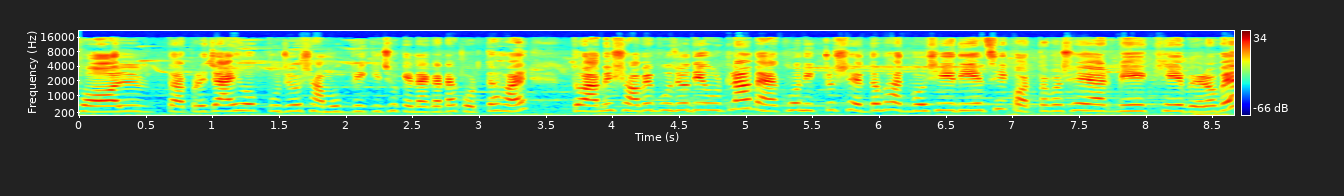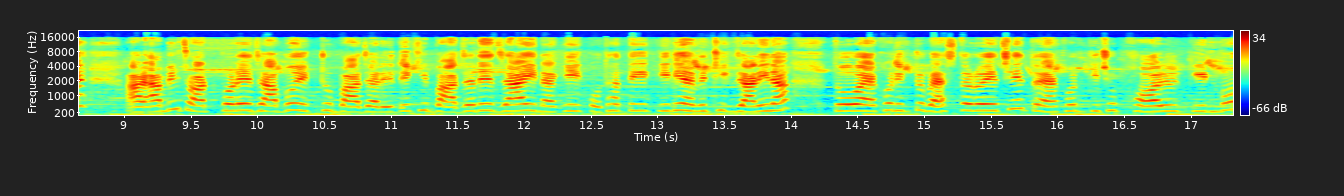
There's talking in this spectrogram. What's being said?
ফল, তারপরে যাই হোক পুজোর সামগ্রী কিছু কেনাকাটা করতে হয়। তো আমি সবে পুজো দিয়ে উঠলাম, এখন একটু সেদ্ধ ভাত বসিয়ে দিয়েছি, কর্তামশাই আর মেয়ে খেয়ে বেরোবে। আর আমি চট করে যাব একটু বাজারে, দেখি বাজারে যাই নাকি কোথা থেকে কিনি আমি ঠিক জানি না। তো এখন একটু ব্যস্ত রয়েছি, তো এখন কিছু ফল কিনবো,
